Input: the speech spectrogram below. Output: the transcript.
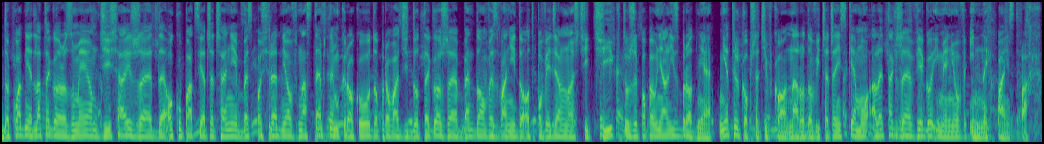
Dokładnie dlatego rozumieją dzisiaj, że deokupacja Czeczenii bezpośrednio w następnym kroku doprowadzi do tego, że będą wezwani do odpowiedzialności ci, którzy popełniali zbrodnie, nie tylko przeciwko narodowi czeczeńskiemu, ale także w jego imieniu w innych państwach.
